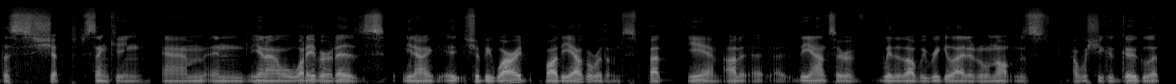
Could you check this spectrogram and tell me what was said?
this ship sinking? Um, and you know, or whatever it is, you know, it should be worried by the algorithms. But yeah, I, uh, the answer of whether they'll be regulated or not is, I wish you could Google it.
